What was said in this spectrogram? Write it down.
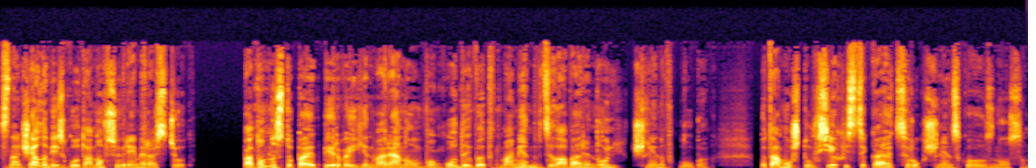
Сначала весь год оно все время растет. Потом наступает 1 января Нового года, и в этот момент в деловаре ноль членов клуба, потому что у всех истекает срок членского взноса.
